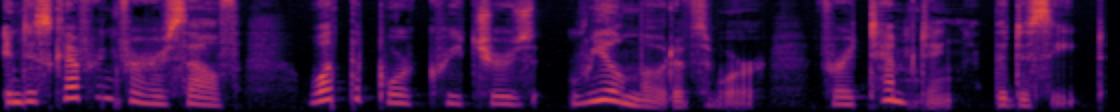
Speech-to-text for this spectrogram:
in discovering for herself what the poor creature's real motives were for attempting the deceit.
